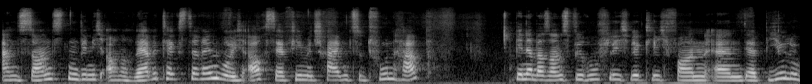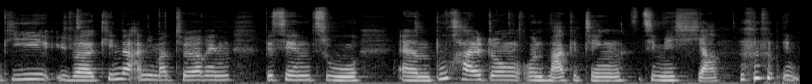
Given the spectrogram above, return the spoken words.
ansonsten bin ich auch noch Werbetexterin, wo ich auch sehr viel mit Schreiben zu tun habe. Bin aber sonst beruflich wirklich von äh, der Biologie über Kinderanimateurin bis hin zu ähm, Buchhaltung und Marketing ziemlich, ja, in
